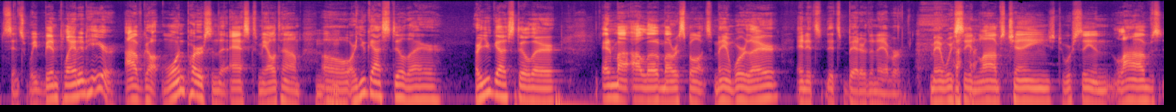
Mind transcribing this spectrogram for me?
since we've been planted here. I've got one person that asks me all the time, mm-hmm. "Oh, are you guys still there? Are you guys still there?" And my I love my response. Man, we're there and it's it's better than ever. Man, we're seeing lives changed. We're seeing lives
